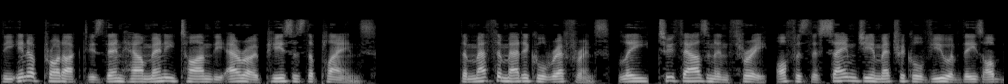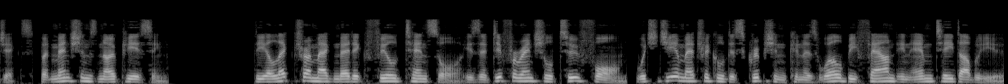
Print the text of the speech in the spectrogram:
The inner product is then how many time the arrow pierces the planes. The mathematical reference, Lee 2003, offers the same geometrical view of these objects but mentions no piercing. The electromagnetic field tensor is a differential two-form, which geometrical description can as well be found in MTW.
